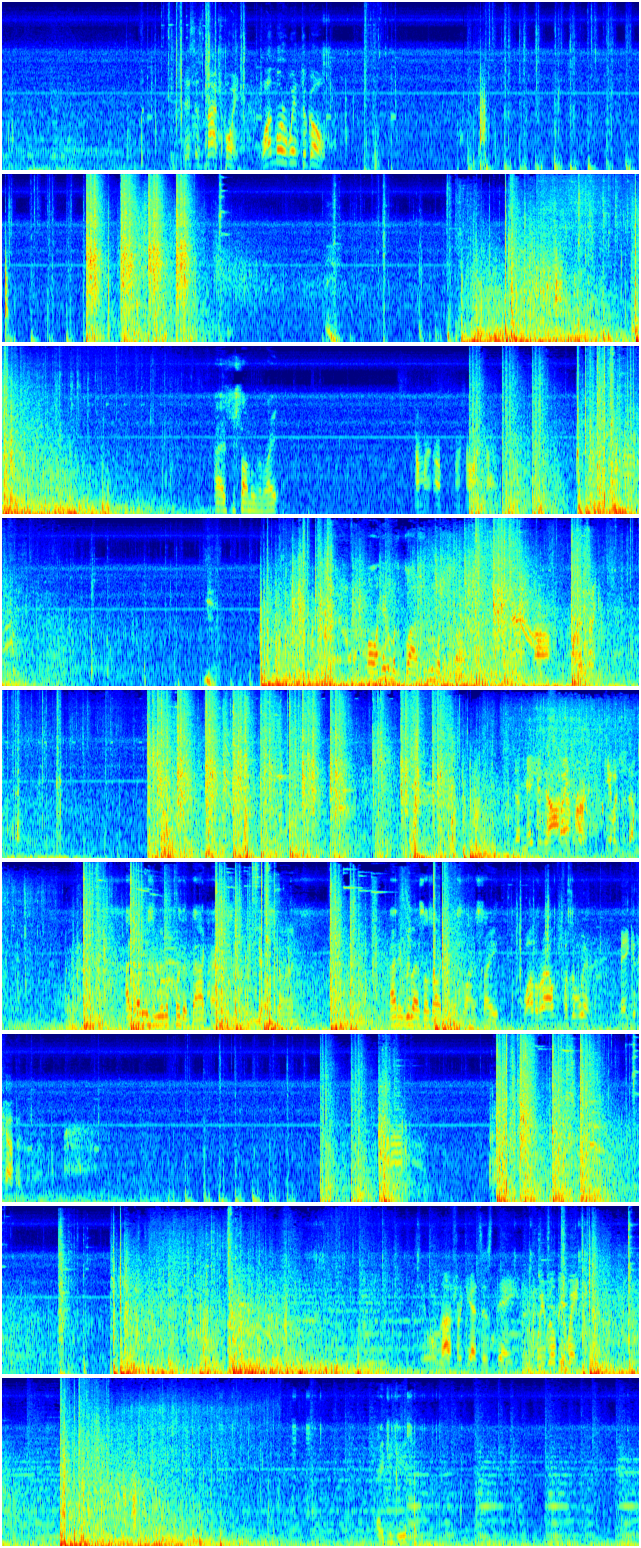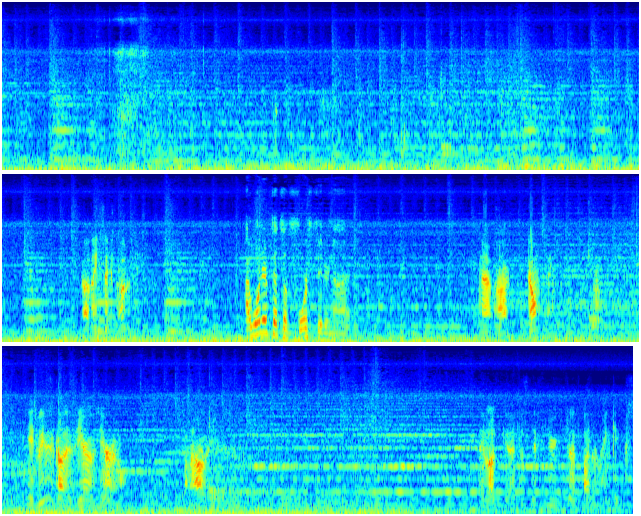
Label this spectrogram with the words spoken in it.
This is match point. One more win to go. I just saw him moving right. I'm like, up. I saw it. now. Oh, I hit him with a flash. Hit him with a stun. Dude, uh, Ten seconds. They're making us not fight for it. Give it to them. I thought he was a little further back. I just the uh, stun. I didn't realize I was already in this line of sight. One round for the win. Make it happen. Not forget this day. We will be waiting. Hey, GG's. oh, they six other. I wonder if that's a forfeit or not. No, I don't think. Yes, we just got a zero zero. on our end. Look good if you judge by the rankings.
